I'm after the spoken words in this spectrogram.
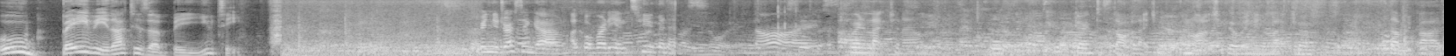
Ooh, baby, that is a beauty. We're in your dressing gown. I got ready in two minutes. Nice. We're in a lecture now. Or going to start a lecture. I'm not actually going in a lecture. That'd be bad.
